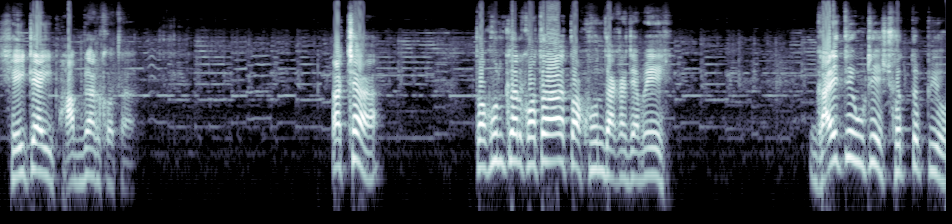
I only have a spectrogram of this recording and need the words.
সেইটাই ভাবনার কথা। আচ্ছা তখনকার কথা তখন দেখা যাবে। গাড়িতে উঠে সত্যপ্রিয়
